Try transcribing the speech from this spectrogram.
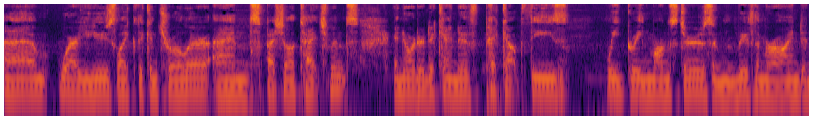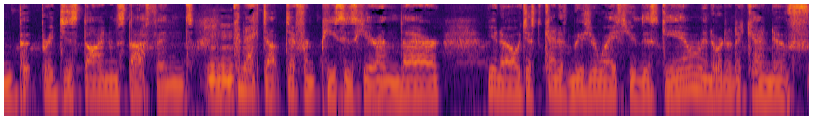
um, where you use like the controller and special attachments in order to kind of pick up these wee green monsters and move them around and put bridges down and stuff and Mhm. connect up different pieces here and there. You know, just kind of move your way through this game in order to kind of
